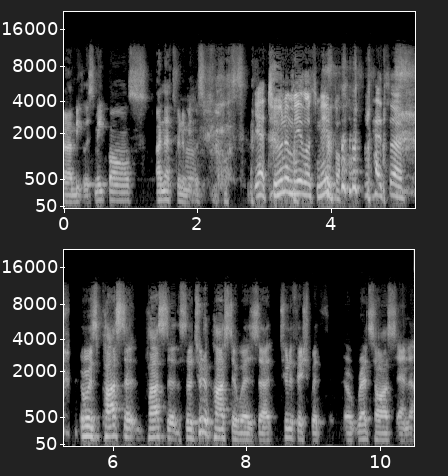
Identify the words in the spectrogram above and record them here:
uh, meatless meatballs. Uh, not tuna meatless meatballs. Yeah, tuna meatless meatballs. That's a It was pasta. Pasta. So tuna pasta was uh, tuna fish with red sauce and uh,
